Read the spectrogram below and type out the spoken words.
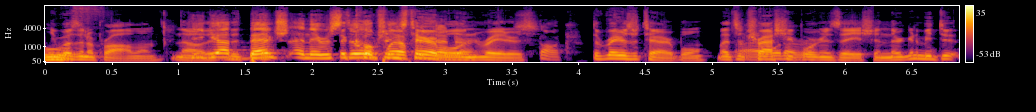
he wasn't a problem. No, he the- got the- benched, and they were The, still a coaching's terrible in Raiders. Stunk. The Raiders are terrible. That's a All right, trash heap organization. They're going to be do-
